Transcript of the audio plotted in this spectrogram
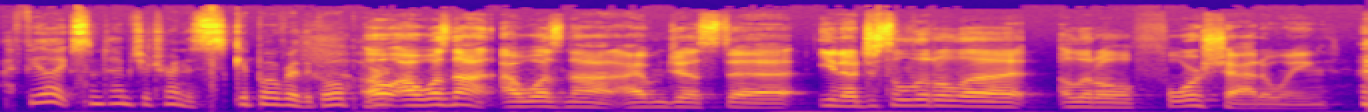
I feel like sometimes you're trying to skip over the goal part. Oh, I was not. I was not. I'm just, uh, you know, just a little, uh, a little foreshadowing.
